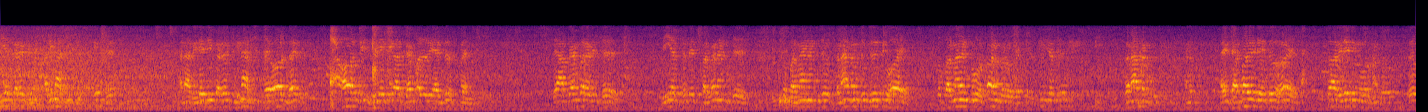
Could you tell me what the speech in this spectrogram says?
રિયલ કરેક્ટ અવિનાશી છે. કેવું છે? અને આ રિલેટિવ કરેક્ટ વિનાશી છે all all this relative are temporary adjustment તે આ ટેમ્પરરી છે. રિયલ છે, તે પરમાનન્ટ છે. તો પરમાનન્ટ જો સનાતન સુખ જોઈતું હોય, તો પરમાનન્ટનું ઓળખાણ કરો. સનાતન સુખ અને ટેમ્પરરી જોઈતું હોય, તો આ રિલેટિવનું ઓળખાણ કરો.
